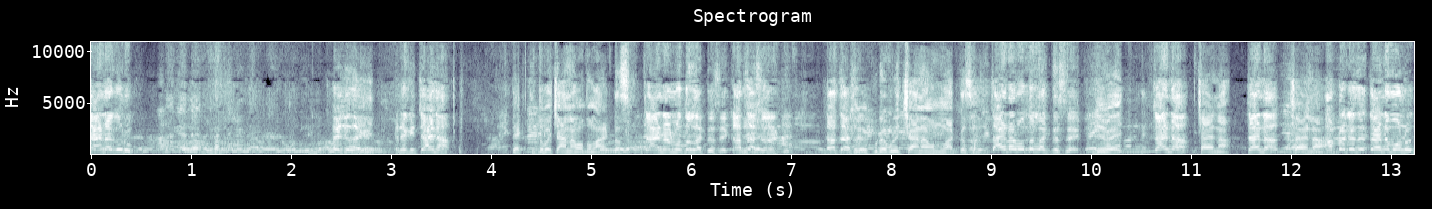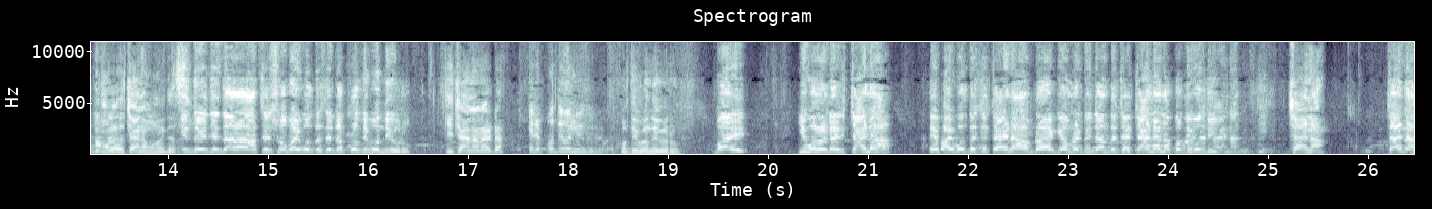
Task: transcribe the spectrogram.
চায়না গরু? এই যে দেখেন এটা কি চায়না? দেখতে তবে চায়না মতন লাগতেছে। চায়নার লাগতেছে। আসেন একটু। আসেন। পুরোপুরি মতন লাগতেছে। চায়নার মতো লাগতেছে? জি ভাই। চায়না? চায়না। চায়না? চায়না। আপনার কাছে চায়না মনে হচ্ছে আমার কাছে চায়না মনে হইতেছে। কিন্তু এই যে যারা আছে সবাই বলতেছে এটা প্রতিবন্ধী গরু। কি চায়না না এটা? এটা প্রতিবন্ধী গরু। প্রতিবন্ধী গরু। ভাই কি বলো এটা? চায়না? এ ভাই বলতেছে চায়না। আপনারা কি আমরা একটু জানতে চাই চায়না না প্রতিবন্ধী? চায়না। চায়না?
